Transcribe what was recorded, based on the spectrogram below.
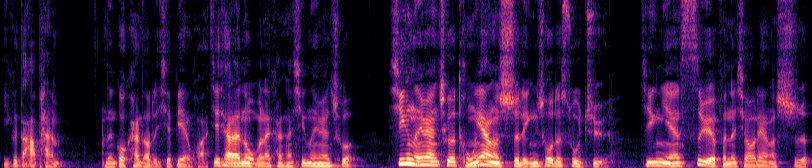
一个大盘能够看到的一些变化。接下来呢，我们来看看新能源车。新能源车同样是零售的数据，今年四月份的销量是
